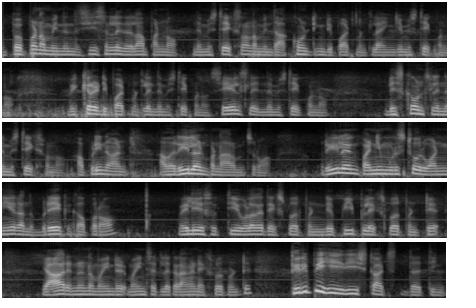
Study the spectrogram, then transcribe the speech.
இப்பப்போ நம்ம இந்த சீசனில் இதெல்லாம் பண்ணோம். இந்த மிஸ்டேக்ஸ்லாம் நம்ம இந்த அக்கௌண்டிங் டிபார்ட்மெண்ட்டில் இங்கே மிஸ்டேக் பண்ணோம். விற்கிற டிபார்ட்மெண்ட்டில் இந்த மிஸ்டேக் பண்ணோம். சேல்ஸில் இந்த மிஸ்டேக் பண்ணோம். டிஸ்கவுண்ட்ஸில் இந்த மிஸ்டேக்ஸ் பண்ணோம். அப்படின்னு நான் அவன் ரீலேர்ன் பண்ண ஆரம்பிச்சிருவான். ரீலேர்ன் பண்ணி முடிச்சுட்டு ஒரு ஒன் இயர் அந்த பிரேக்குக்கு அப்புறம் வெளியே சுற்றி உலகத்தை எக்ஸ்ப்ளோர் பண்ணிட்டு பீப்புளை எக்ஸ்ப்ளோர் பண்ணிட்டு யார் என்னென்ன மைண்ட் மைண்ட் செட்டில் இருக்கிறாங்கன்னு எக்ஸ்ப்ளோர் பண்ணிட்டு திருப்பி he restarts the thing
